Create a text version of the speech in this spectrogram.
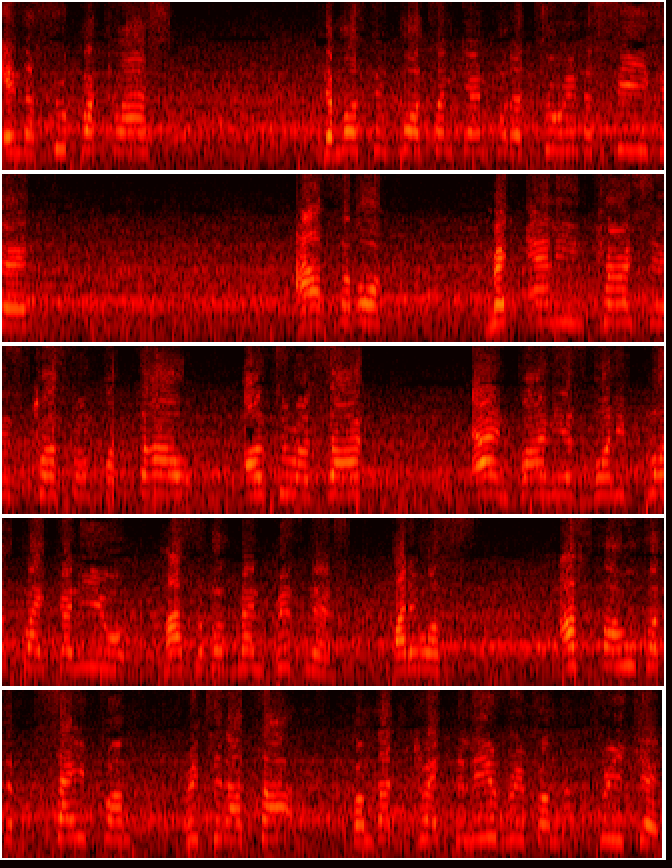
in the Super Clash, the most important game for the two in the season. Hearts of Oak made early incursions, cross from Fatau onto Razak, and Barnieh's volley blocked by Kaniu has the bookman business. But it was Asma who got the save from Richard Atta from that great delivery from that free kick.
